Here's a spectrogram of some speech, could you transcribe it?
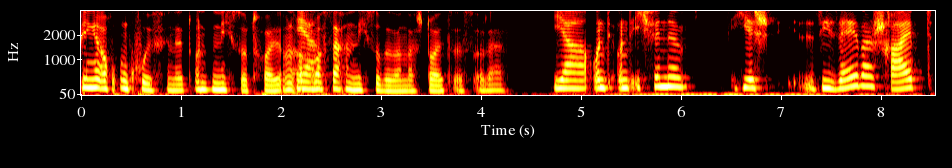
Dinge auch uncool findet und nicht so toll und auch Ja. auf Sachen nicht so besonders stolz ist oder Ja, und, und ich finde, hier, sie selber schreibt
